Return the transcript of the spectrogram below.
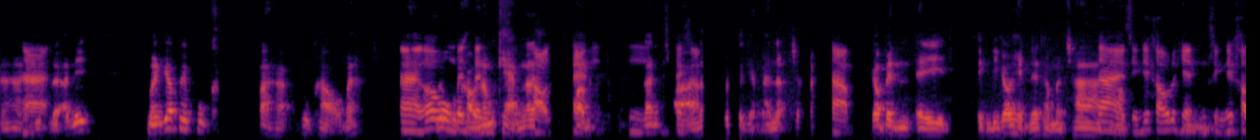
นะฮะฮะยิบเลย อันนี้เหมือนกับไปภูเขาป่ะฮะภูเขาไหมอ่าก็คงเป็นภูเขาเป็นน้ำแข็งอะไรภูเขาน้ำแข็งอืมด้านขวาใช่ครับนะรู้สึกอย่างนั้นอะใช่ไหมครับ ก็เป็นไอสิ่งที่เขาเห็นในธรรมชาติใช่เนาะสิ่งที่เขาเห็นอืมสิ่งที่เขา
